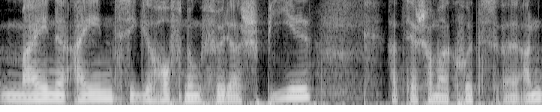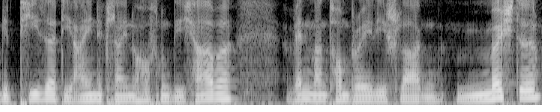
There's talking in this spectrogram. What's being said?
meine einzige Hoffnung für das Spiel. Hat es ja schon mal kurz äh, angeteasert, die eine kleine Hoffnung, die ich habe. Wenn man Tom Brady schlagen möchte,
